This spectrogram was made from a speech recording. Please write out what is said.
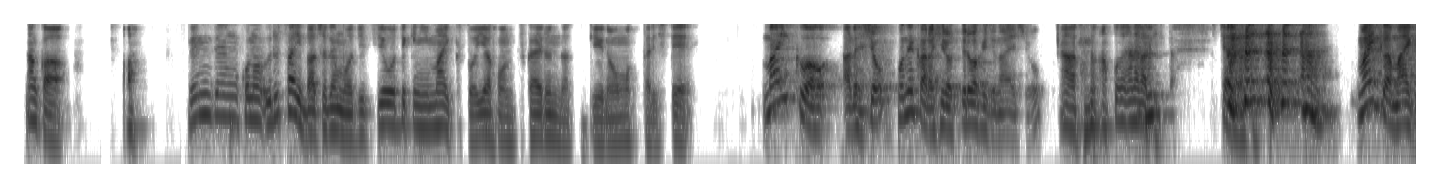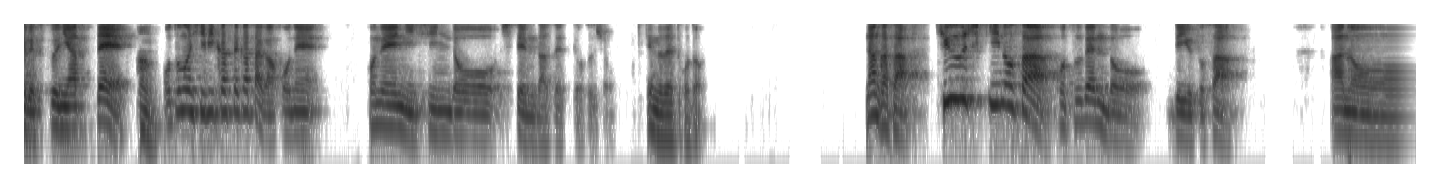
なんか、あ全然このうるさい場所でも実用的にマイクとイヤホン使えるんだっていうのを思ったりして、マイクはあれでしょ？骨から拾ってるわけじゃないでしょ？あ、この、あ、この穴がついて た。マイクはマイクで普通にあって、た。うん。音の響かせ方が骨、骨に振動してんだぜってことでしょ？してんだぜってこと。なんかさ、旧式のさ、骨伝導で言うとさ、あの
